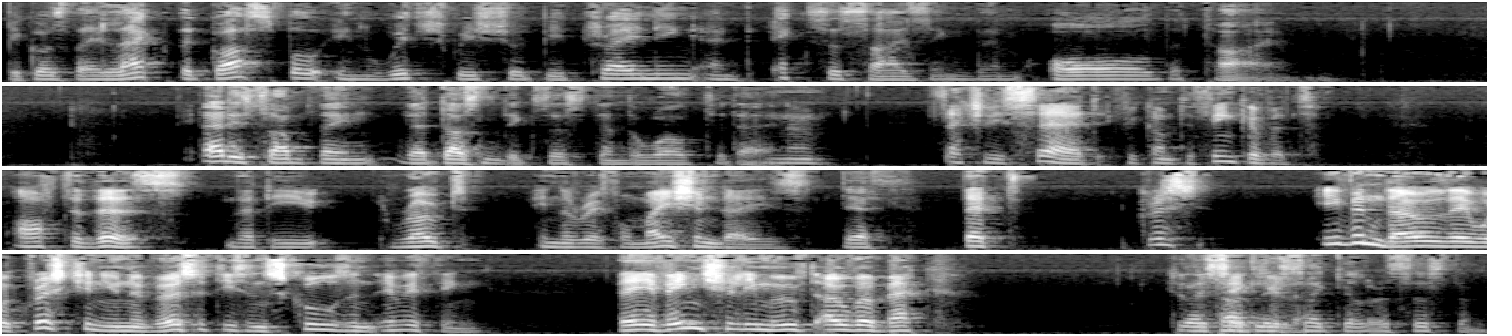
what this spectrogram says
because they lack the gospel in which we should be training and exercising them all the time. That is something that doesn't exist in the world today. No. It's actually sad if you come to think of it. After this, that he wrote in the Reformation days Yes. that Chris, even though there were Christian universities and schools and everything, they eventually moved over back to To a the totally secular. secular system.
